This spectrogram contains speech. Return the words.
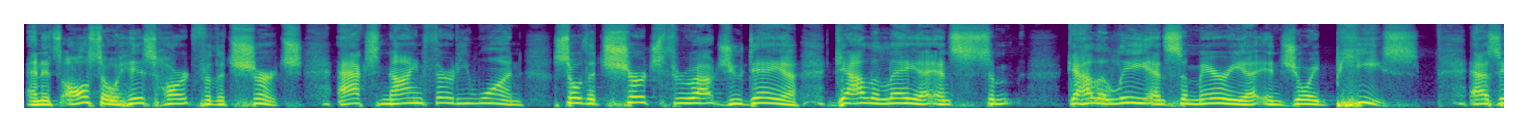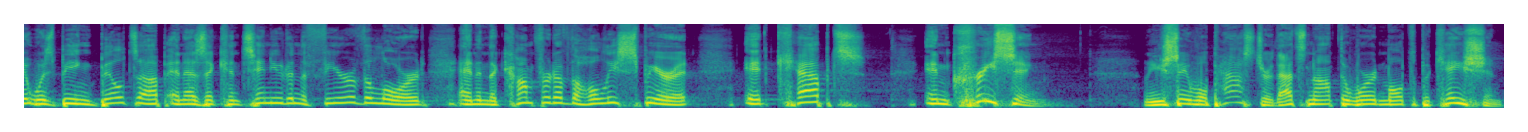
And it's also his heart for the church. Acts 9:31. So the church throughout Judea, Galilee and Sam- Galilee and Samaria enjoyed peace as it was being built up and as it continued in the fear of the Lord and in the comfort of the Holy Spirit, it kept increasing. When you say, well, Pastor, that's not the word multiplication.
